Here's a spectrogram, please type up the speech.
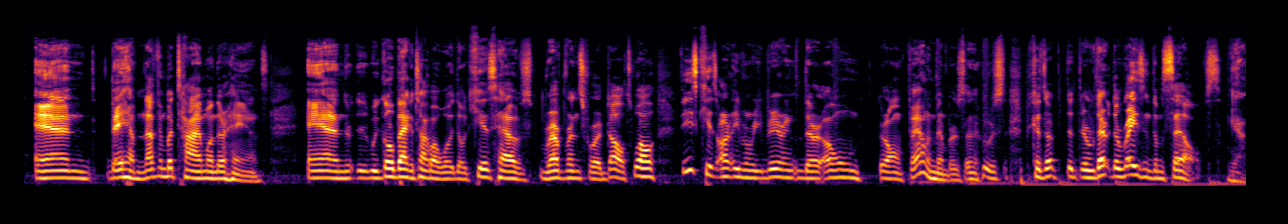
and they have nothing but time on their hands. And we go back and talk about well, know, kids have reverence for adults. Well, these kids aren't even revering their own their own family members, and who's because they're, they're they're they're raising themselves. Yeah.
